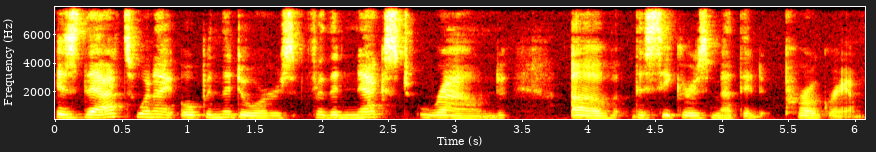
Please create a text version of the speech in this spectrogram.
is that's when I open the doors for the next round of the Seeker's Method program.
